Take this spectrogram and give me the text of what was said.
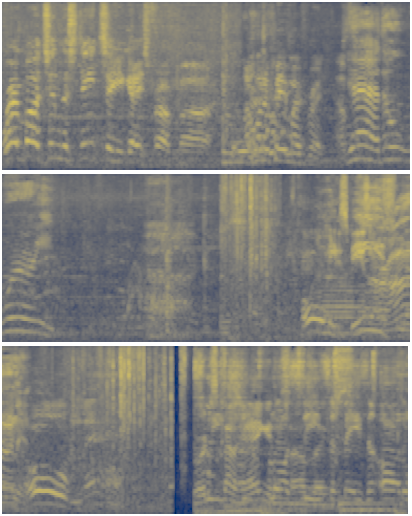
Whereabouts in the States are you guys from? Uh, I want to pay my friend. Yeah, don't worry. Holy bees, man. Oh, man. We're just kind of hanging. It sounds like. amazing, all the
